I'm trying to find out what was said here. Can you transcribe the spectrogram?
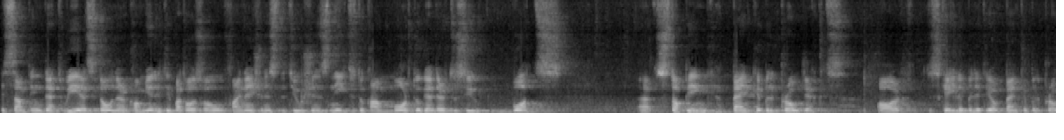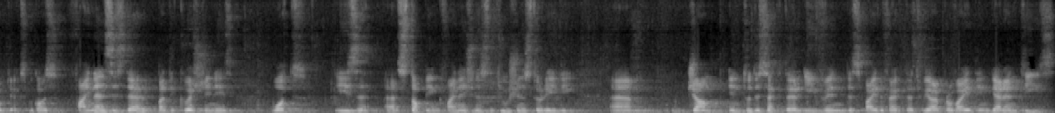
is something that we as donor community, but also financial institutions need to come more together to see what's uh, stopping bankable projects or the scalability of bankable projects because finance is there, but the question is what is uh, stopping financial institutions to really um, jump into the sector even despite the fact that we are providing guarantees.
